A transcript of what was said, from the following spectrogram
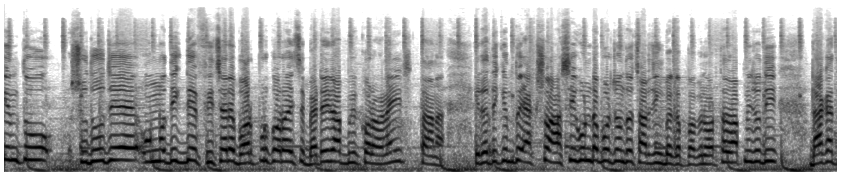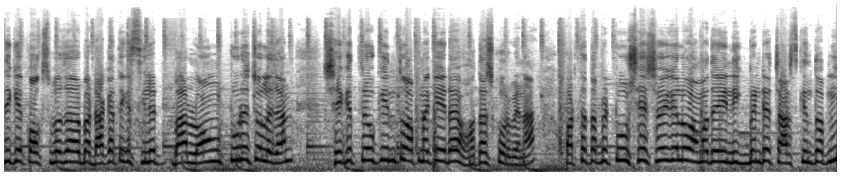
কিন্তু শুধু যে অন্য দিক দিয়ে ফিচারে ভরপুর করা হয়েছে, ব্যাটারি আপগ্রেড করা হয় নাই, তা না। এটাতে কিন্তু একশো আশি ঘণ্টা পর্যন্ত চার্জিং ব্যাকআপ পাবেন। অর্থাৎ আপনি যদি ঢাকা থেকে কক্সবাজার বা ঢাকা থেকে সিলেট বা লং ট্যুরে চলে যান, সেক্ষেত্রেও কিন্তু আপনাকে এটা হতাশ করবে না। অর্থাৎ আপনার ট্যুর শেষ হয়ে গেলেও আমাদের এই নিকবেন্টের চার্জ কিন্তু আপনি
